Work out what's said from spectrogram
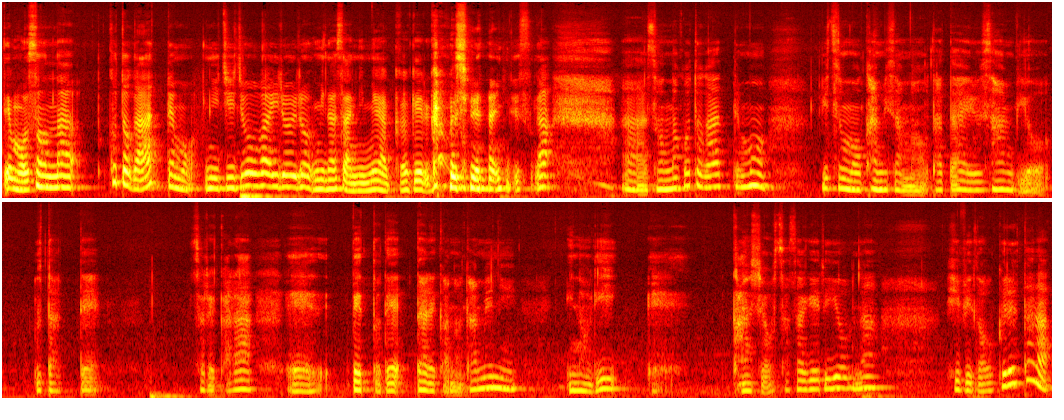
でもそんなことがあっても日常はいろいろ皆さんに迷惑かけるかもしれないんですがあそんなことがあってもいつも神様をたたえる賛美を歌ってそれから、えー、ベッドで誰かのために祈り、えー、感謝を捧げるような日々が送れたら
